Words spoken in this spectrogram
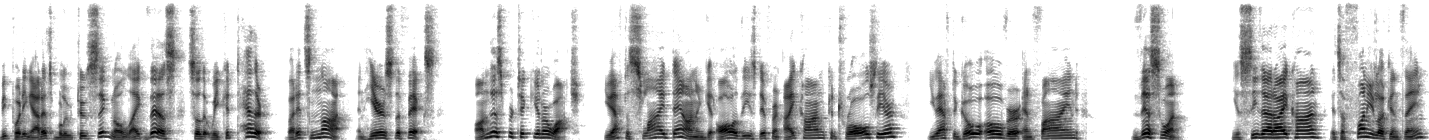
be putting out its Bluetooth signal like this so that we could tether. But it's not. And here's the fix. On this particular watch, you have to slide down and get all of these different icon controls here. You have to go over and find this one. You see that icon? It's a funny looking thing.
